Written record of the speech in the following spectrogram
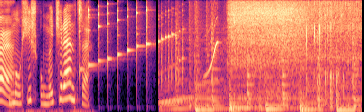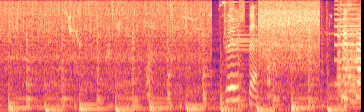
Ręce. Musisz umyć ręce. Czyste. Czyste.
